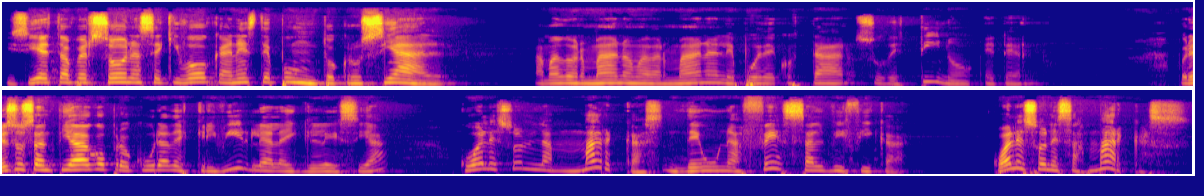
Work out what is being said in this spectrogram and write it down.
Y si esta persona se equivoca en este punto crucial, amado hermano, amada hermana, le puede costar su destino eterno. Por eso Santiago procura describirle a la iglesia cuáles son las marcas de una fe salvífica. ¿Cuáles son esas marcas?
